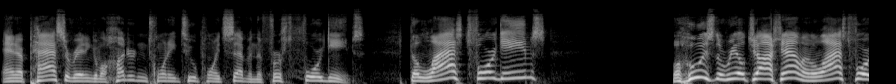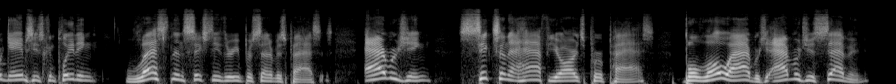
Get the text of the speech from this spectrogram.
and a passer rating of 122.7 the first four games. The last four games, well, who is the real Josh Allen? The last four games, he's completing less than 63% of his passes, averaging six and a half yards per pass, below average, average is seven,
